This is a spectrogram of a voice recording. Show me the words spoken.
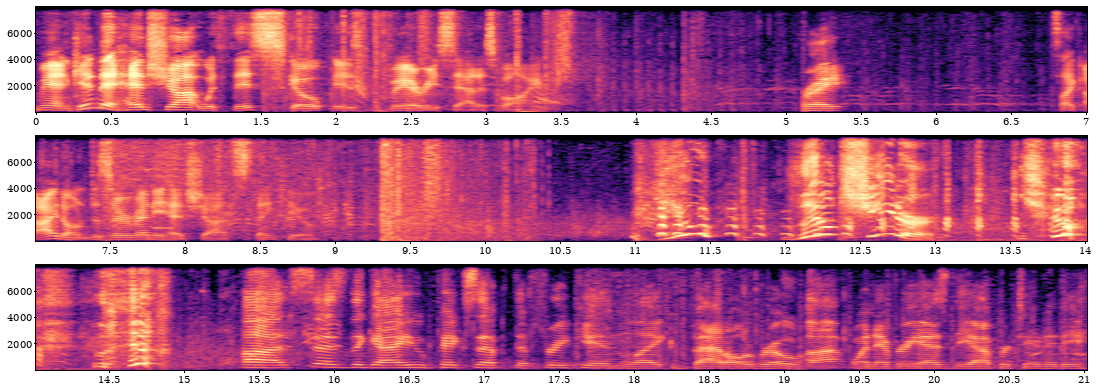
Man, getting a headshot with this scope is very satisfying. Right. It's like I don't deserve any headshots. Thank you. You little cheater. You little Uh, says the guy who picks up the freaking like battle robot whenever he has the opportunity.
